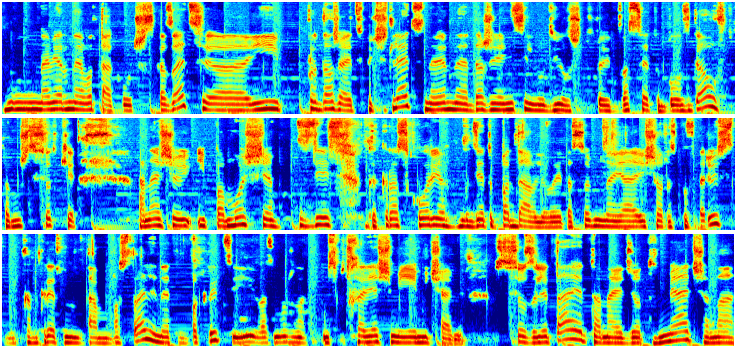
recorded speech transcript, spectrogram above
Наверное, вот так лучше сказать. Э, и продолжает впечатлять. Наверное, даже я не сильно удивилась, что два сета было с Гаус, потому что все-таки она еще и по мощи здесь как раз Кори где-то подавливает. Особенно, я еще раз повторюсь, конкретно там в Австралии на этом покрытии и, возможно, с подходящими ей мячами. Все залетает, она идет в мяч, она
